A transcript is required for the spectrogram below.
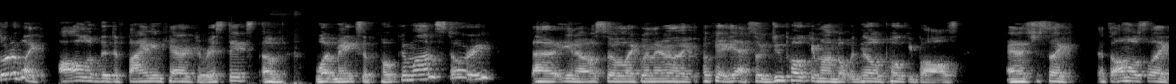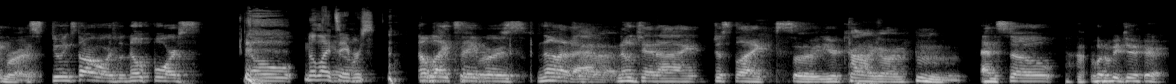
Sort of like all of the defining characteristics of what makes a Pokemon story. Uh, you know, so like when they were like, okay, yeah, so do Pokemon but with no Pokeballs, and it's just like it's almost like Right. it's doing Star Wars with no Force, no No lightsabers. no No lightsabers, none of that, Jedi. no Jedi, just like So you're kind of going, hmm, and so what do we do here?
